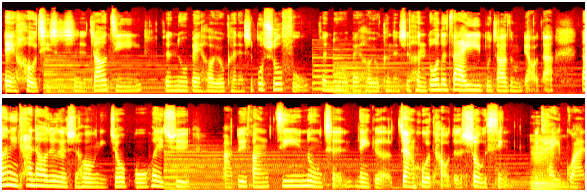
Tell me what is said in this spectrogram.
背后其实是着急，愤怒背后有可能是不舒服，愤怒背后有可能是很多的在意，不知道怎么表达。当你看到这个的时候，你就不会去把对方激怒成那个战或逃的兽性的开关。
